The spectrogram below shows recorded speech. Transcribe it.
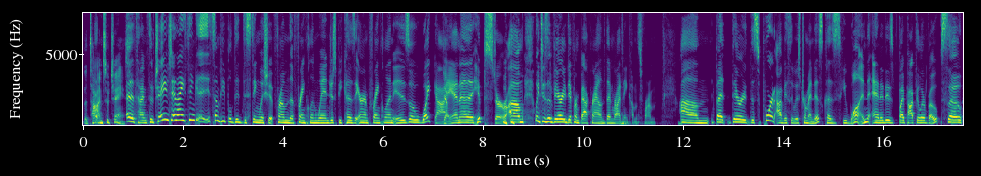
the times have changed. The times have changed. And I think uh, some people did distinguish it from the Franklin win just because Aaron Franklin is a white guy and a hipster, um, which is a very different background than Rodney comes from. Um, but there, the support obviously was tremendous because he won, and it is by popular vote. So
